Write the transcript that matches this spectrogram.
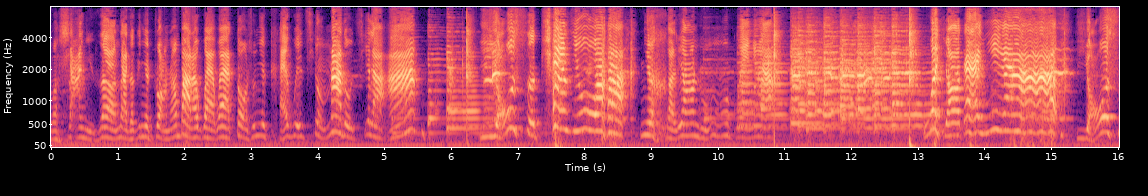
说傻妮子，那都给你装上罢了，乖乖，到时候你开柜请拿都齐了啊。要是甜酒啊，你喝两盅，闺女。我交代你呀，要是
